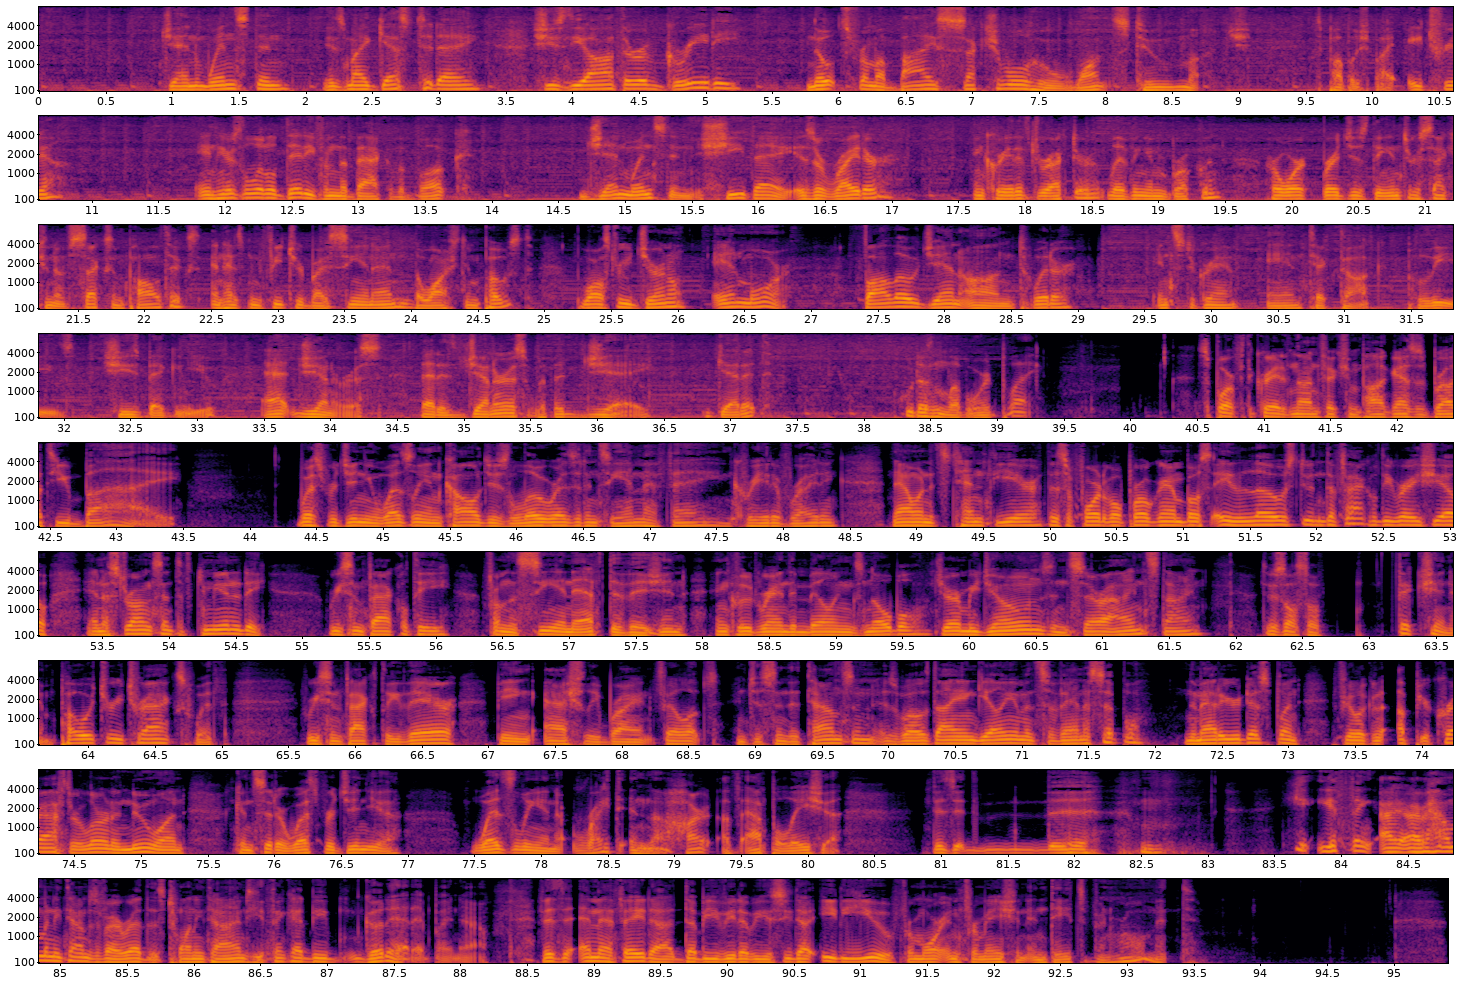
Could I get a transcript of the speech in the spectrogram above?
Jen Winston is my guest today. She's the author of Greedy Notes from a Bisexual Who Wants Too Much. It's published by Atria. And here's a little ditty from the back of the book. Jen Winston, she, they, is a writer and creative director living in Brooklyn. Her work bridges the intersection of sex and politics and has been featured by CNN, The Washington Post, The Wall Street Journal, and more. Follow Jen on Twitter, Instagram, and TikTok. Please, she's begging you. At Jenerous. That is generous with a J. Get it? Who doesn't love wordplay? Support for the Creative Nonfiction Podcast is brought to you by West Virginia Wesleyan College's low residency MFA in creative writing. Now in its 10th year, this affordable program boasts a low student to faculty ratio and a strong sense of community. Recent faculty from the CNF division include Randon Billings Noble, Jeremy Jones, and Sarah Einstein. There's also fiction and poetry tracks with recent faculty there being Ashleigh Bryant Phillips and Jacinda Townsend, as well as Diane Gilliam and Savannah Sipple. No matter your discipline, if you're looking to up your craft or learn a new one, consider West Virginia Wesleyan right in the heart of Appalachia. Visit the. You, think I, I, how many times have I read this? Twenty times. You think I'd be good at it by now? Visit mfa.wvwc.edu for more information and dates of enrollment.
